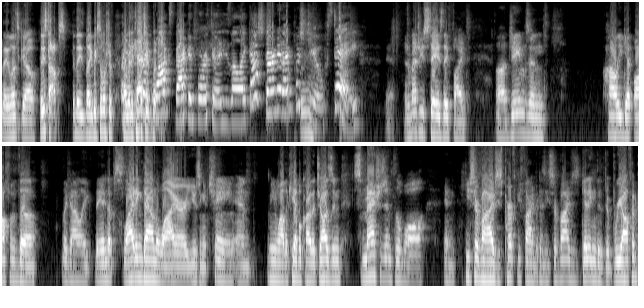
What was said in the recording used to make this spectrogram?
They lets go. They stops. They like makes a motion. of, I'm Like, going to catch like, it, but walks back and forth to it. He's all like, "Gosh darn it! I pushed you. Stay." Yeah. Eventually stays, they fight. Uh, James and Holly get off of the the gondola. They end up sliding down the wire using a chain, and meanwhile, the cable car that Jaws in smashes into the wall. And he survives. He's perfectly fine, but as he survives, he's getting the debris off him.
